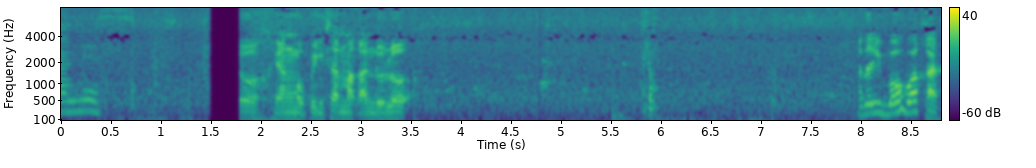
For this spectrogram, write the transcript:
Manis. Tuh, yang mau pingsan makan dulu. Kan tadi bawah bakar.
